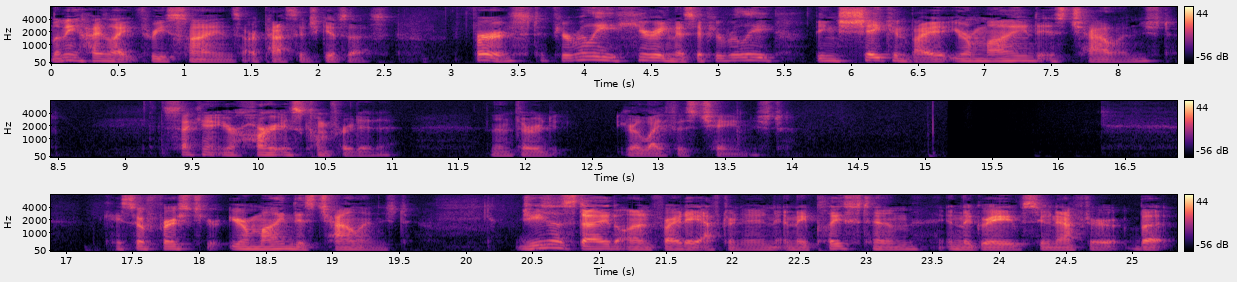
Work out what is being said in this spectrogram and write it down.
Let me highlight three signs our passage gives us. First, if you're really hearing this, if you're really being shaken by it, your mind is challenged. Second, your heart is comforted. And then third, your life is changed. Okay, so first, your, your mind is challenged. Jesus died on Friday afternoon, and they placed him in the grave soon after, but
